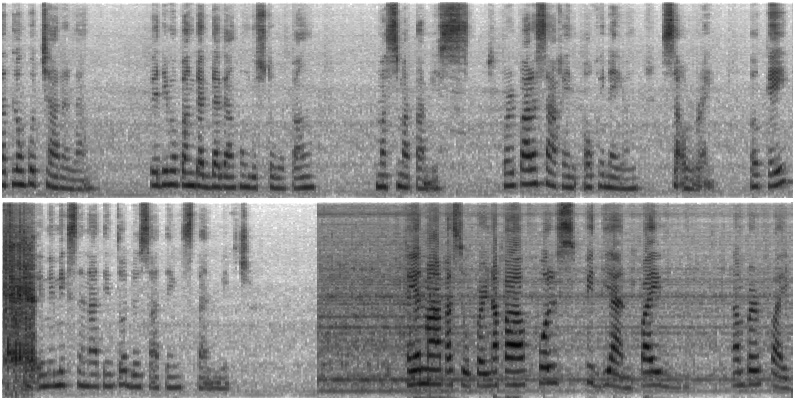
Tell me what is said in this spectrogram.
Tatlong kutsara lang. Pwede mo pang dagdagan kung gusto mo pang mas matamis. Pero para sa akin, okay na yun sa alright. Okay? So, imimix na natin to doon sa ating stand mixture. Ayan mga ka-super, naka full speed yan. 5, number 5.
